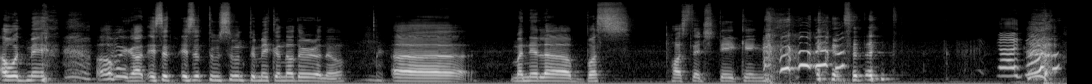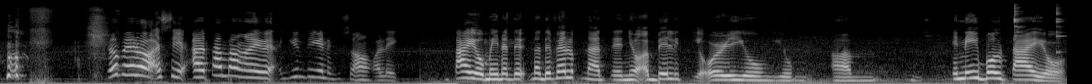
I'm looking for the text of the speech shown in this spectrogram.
I would make. Oh my God, is it is it too soon to make another, you know, uh, Manila bus hostage taking incident? Gago. no, pero kasi, ah, tama nga, yun yun din yung nagustuhan ko. Like, tayo, may nade- na-develop natin yung ability or yung, yung, um, enable tayo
